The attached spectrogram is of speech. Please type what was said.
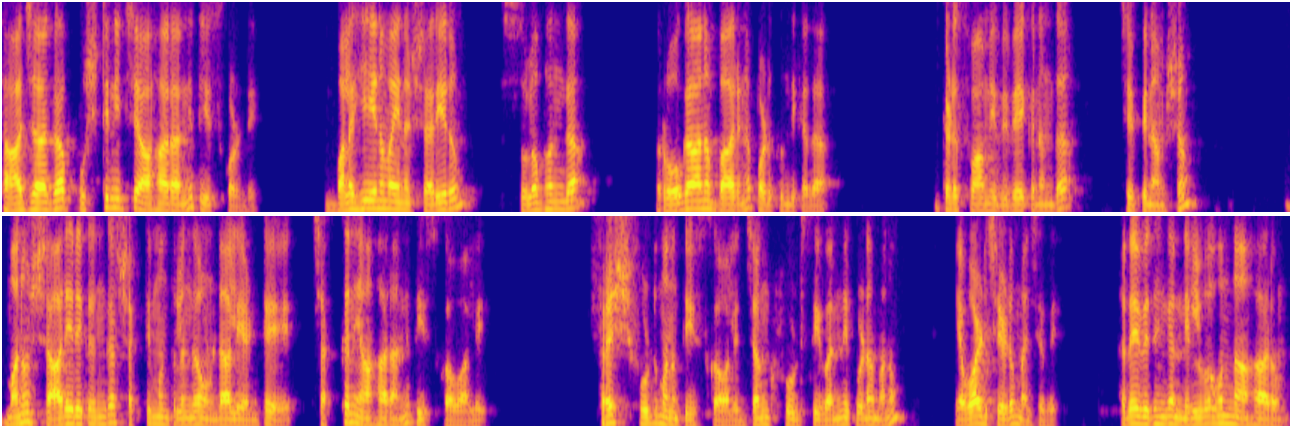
తాజాగా పుష్టినిచ్చే ఆహారాన్ని తీసుకోండి. బలహీనమైన శరీరం సులభంగా రోగాన బారిన పడుతుంది కదా. ఇక్కడ స్వామి వివేకానంద చెప్పిన అంశం మనం శారీరకంగా శక్తిమంతులంగా ఉండాలి అంటే చక్కని ఆహారాన్ని తీసుకోవాలి. ఫ్రెష్ ఫుడ్ మనం తీసుకోవాలి. జంక్ ఫుడ్స్ ఇవన్నీ కూడా మనం అవాయిడ్ చేయడం మంచిది. అదే విధంగా నిల్వ ఉన్న ఆహారం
